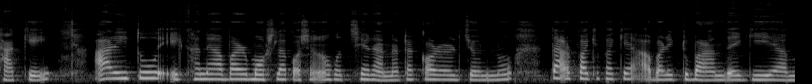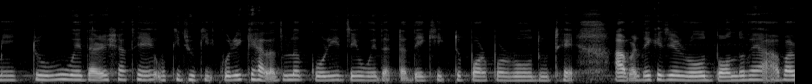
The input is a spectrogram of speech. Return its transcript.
থাকেই। আর এই তো এখানে আবার মশলা কষানো হচ্ছে রান্নাটা করার জন্য। তার ফাঁকে ফাঁকে আবার একটু বারান্দায় গিয়ে আমি একটু ওয়েদারের সাথে উকি ঝুঁকি করে খেলাধুলা করি, যে ওয়েদারটা দেখি একটু পরপর রোদ উঠে। আবার দেখি যে রোদ বন্ধ হয়ে আবার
